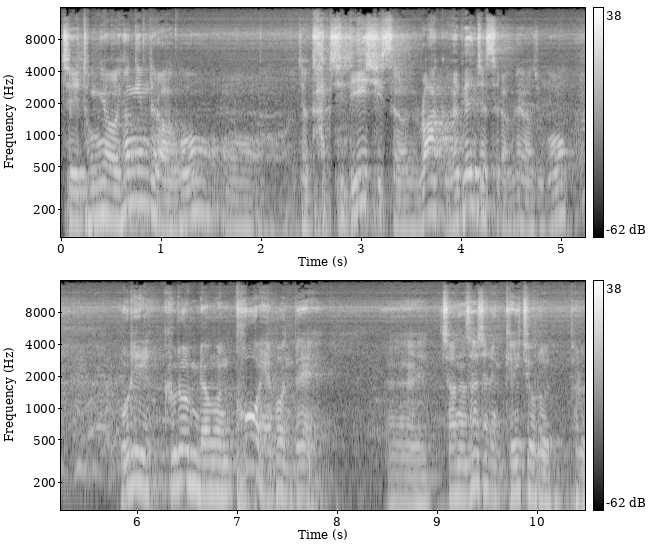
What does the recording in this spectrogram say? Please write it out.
제 동료 형님들하고 어, 이제 같이 넷이서 락 어벤져스라고 그래가지고 우리 그룹 명은 포 에버인데 에, 저는 사실은 개인적으로 별로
